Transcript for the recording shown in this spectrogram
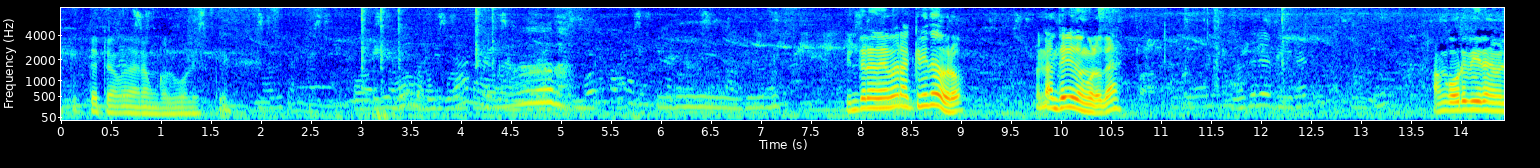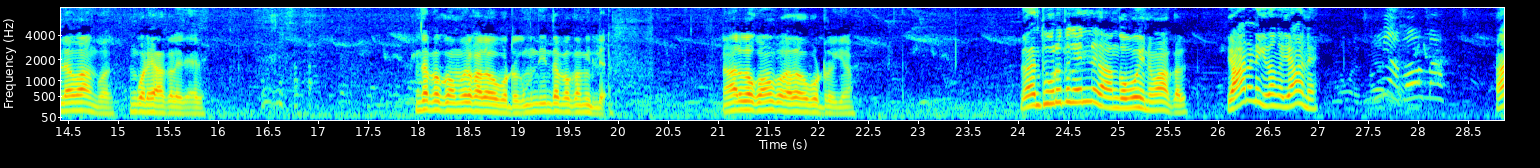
கிட்டத்தட்ட அவதாரங்கள் போல இருக்கு. இந்திரதேவர் அக்னி தேவரோ எல்லாம் தெரியுது உங்களுக்கு? அங்கே ஒரு வீரன் இல்லவா அங்கே? உங்களுடைய ஆக்கள் இல்லையாது இந்த பக்கம் ஒரு கதவை போட்டிருக்கு முந்தி இந்த பக்கம் இல்லை. நாலு பக்கமும் இப்போ கதவை போட்டிருக்கேன் நான் தூரத்துக்கு என்ன அங்கே போயினும் ஆக்கள் யானை நிற்குதாங்க யானை? ஆ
